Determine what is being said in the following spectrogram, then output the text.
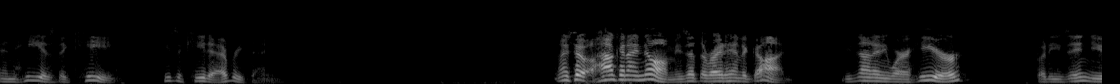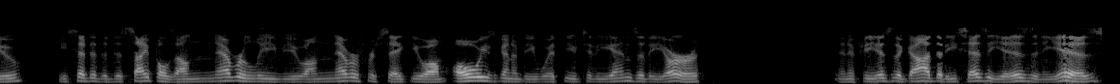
And He is the key. He's the key to everything. I said, How can I know Him? He's at the right hand of God. He's not anywhere here, but He's in you he said to the disciples, I'll never leave you. I'll never forsake you. I'm always going to be with you to the ends of the earth. And if He is the God that He says He is, and He is,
